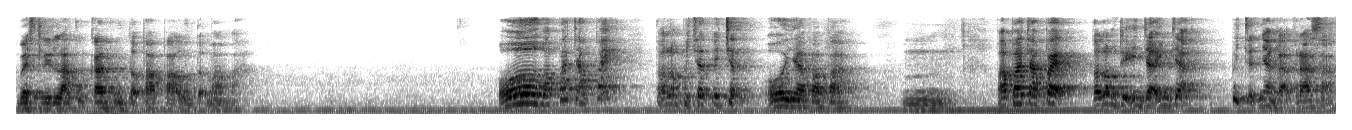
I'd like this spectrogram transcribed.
Wesley lakukan untuk papa, untuk mama? Oh, papa capek. Tolong pijat-pijat. Oh ya, papa. Hmm. Papa capek, tolong diinjak-injak. Pijetnya nggak kerasa.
